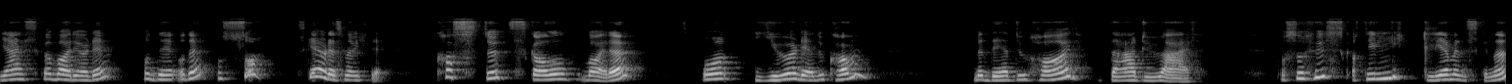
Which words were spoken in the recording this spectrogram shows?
Jeg skal bare gjøre det og det og det, og så skal jeg gjøre det som er viktig. Kast ut 'skal bare', og gjør det du kan med det du har, der du er. Og så husk at de lykkelige menneskene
